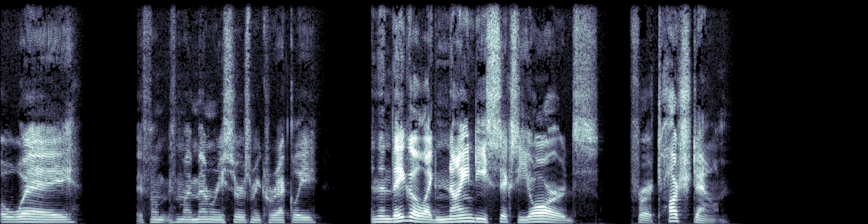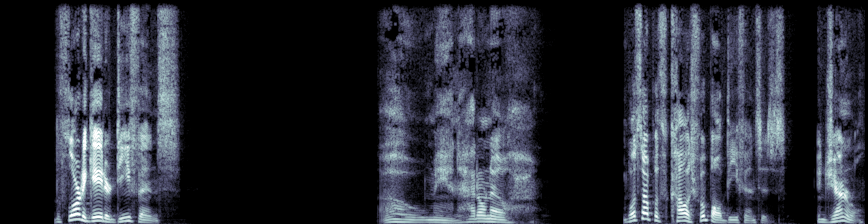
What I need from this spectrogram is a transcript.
away if I'm if my memory serves me correctly. And then they go like 96 yards for a touchdown. The Florida Gator defense Oh man, I don't know. What's up with college football defenses in general?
